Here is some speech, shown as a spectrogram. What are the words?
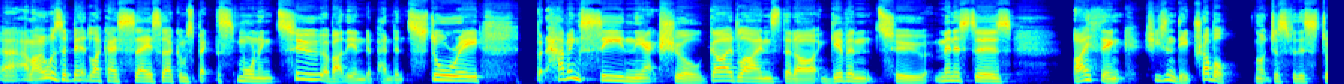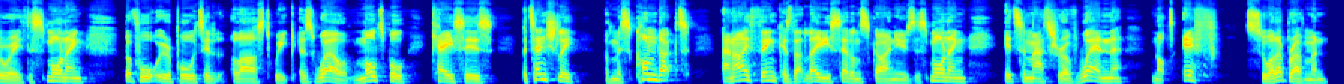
Uh, and I was a bit, like I say, circumspect this morning too about the independent story. But having seen the actual guidelines that are given to ministers, I think she's in deep trouble not just for this story this morning, but for what we reported last week as well. Multiple cases, potentially of misconduct. And I think, as that lady said on Sky News this morning, it's a matter of when, not if, Suella Braverman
